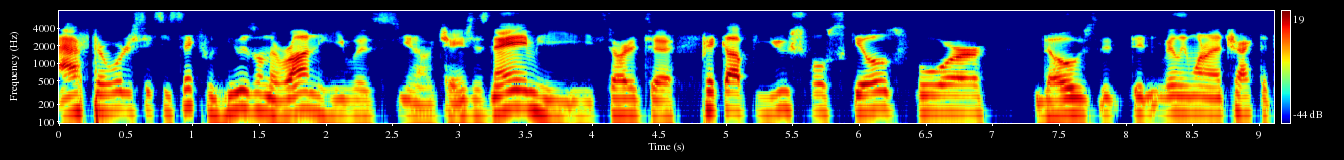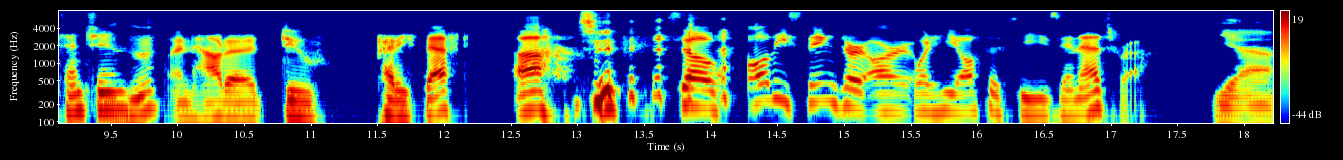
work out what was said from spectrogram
after Order 66, when he was on the run, he was, you know, changed his name. He, he started to pick up useful skills for those that didn't really want to attract attention Mhm. and how to do petty theft. Uh, so all these things are, are what he also sees in Ezra. yeah,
